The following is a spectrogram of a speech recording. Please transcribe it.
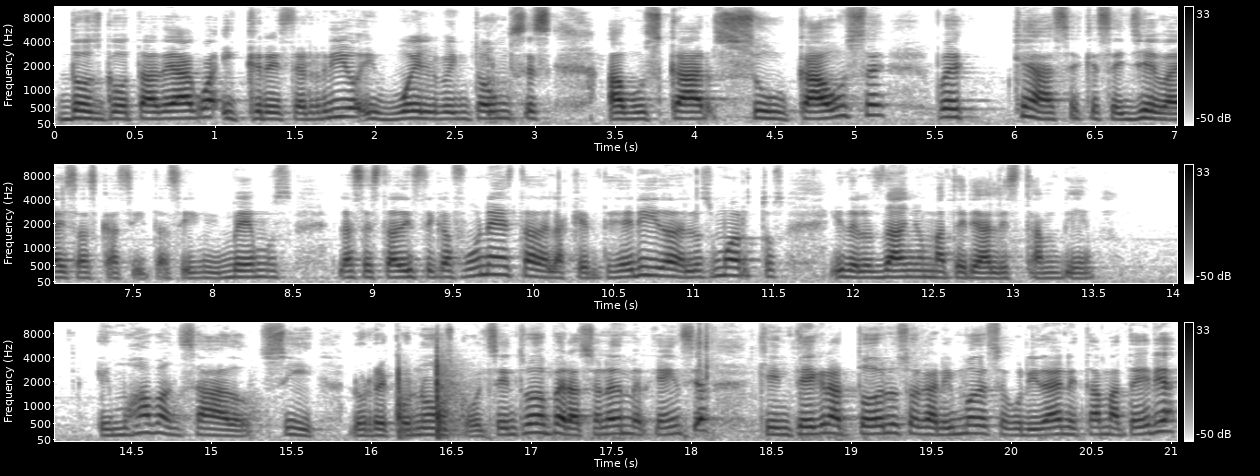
dos gotas de agua y crece el río y vuelve entonces a buscar su cauce, pues ¿qué hace? Que se lleva a esas casitas y vemos las estadísticas funestas de la gente herida, de los muertos y de los daños materiales también. Hemos avanzado, sí, lo reconozco. El Centro de Operaciones de Emergencia, que integra todos los organismos de seguridad en esta materia,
